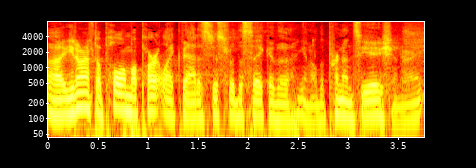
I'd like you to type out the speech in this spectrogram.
Uh, you don't have to pull them apart like that. It's just for the sake of the, you know, the pronunciation, right?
